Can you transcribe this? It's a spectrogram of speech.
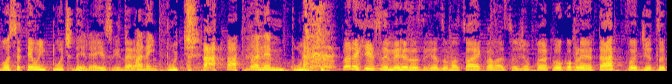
você tem um input dele, é isso que interessa. Mano, é input. Mano, é input. Para que esse e-mail não se resuma só a reclamações de um fã, vou complementar o que foi dito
